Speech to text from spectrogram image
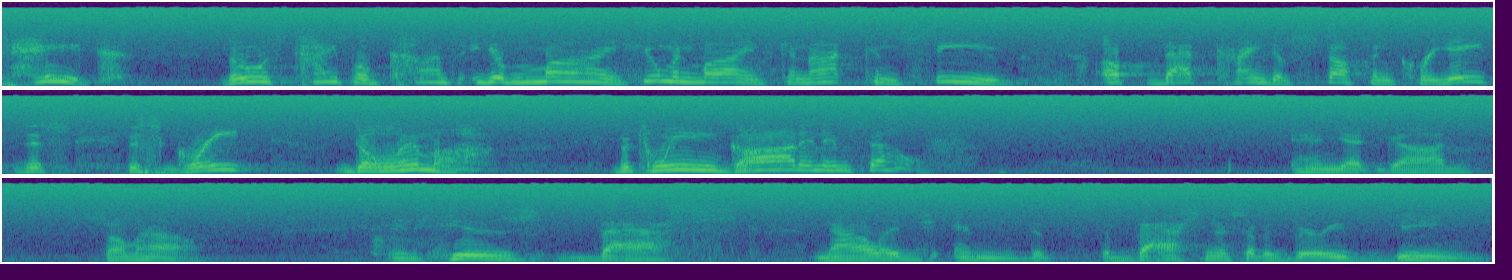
take those type of concepts. Your mind, human minds cannot conceive up that kind of stuff and create this this great dilemma between God and himself. And yet God somehow in his vast knowledge and the, the vastness of his very being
